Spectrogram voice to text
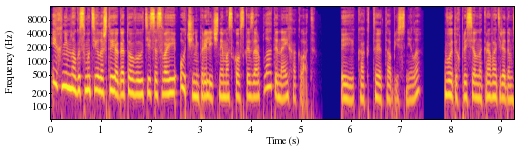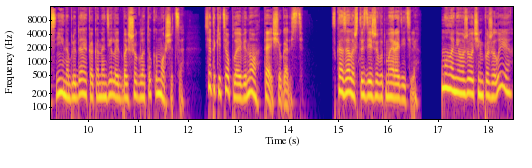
Их немного смутило, что я готова уйти со своей очень приличной московской зарплаты на их оклад. «И как ты это объяснила?» Войтых присел на кровать рядом с ней, наблюдая, как она делает большой глоток и морщится. все таки теплое вино — та еще гадость. Сказала, что здесь живут мои родители. Мол, они уже очень пожилые,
